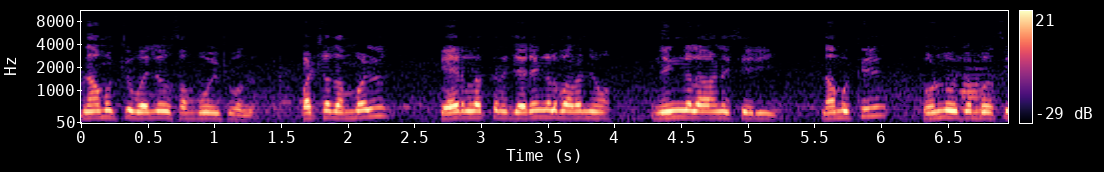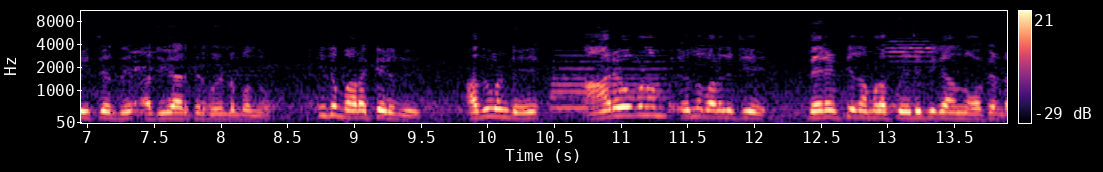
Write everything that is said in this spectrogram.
നമുക്ക് വല്ലതും സംഭവിക്കുമെന്ന്. പക്ഷെ നമ്മൾ കേരളത്തിലെ ജനങ്ങൾ പറഞ്ഞു നിങ്ങളാണ് ശരി. നമുക്ക് തൊണ്ണൂറ്റൊമ്പത് സീറ്റ് അധികാരത്തിൽ വീണ്ടും വന്നു. ഇത് മറക്കരുത്. അതുകൊണ്ട് ആരോപണം എന്ന് പറഞ്ഞിട്ട് വിരട്ടി നമ്മളെ പേടിപ്പിക്കാൻ നോക്കണ്ട.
